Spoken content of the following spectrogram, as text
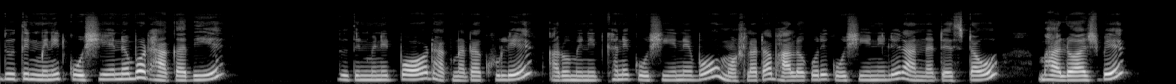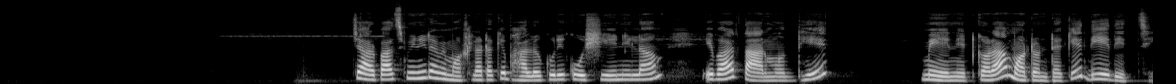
দু তিন মিনিট কষিয়ে নেব ঢাকা দিয়ে। দু তিন মিনিট পর ঢাকনাটা খুলে আরও মিনিটখানে কষিয়ে নেব। মশলাটা ভালো করে কষিয়ে নিলে রান্নার টেস্টটাও ভালো আসবে। চার পাঁচ মিনিট আমি মশলাটাকে ভালো করে কষিয়ে নিলাম। এবার তার মধ্যে ম্যারিনেট করা মটনটাকে দিয়ে দিচ্ছি।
